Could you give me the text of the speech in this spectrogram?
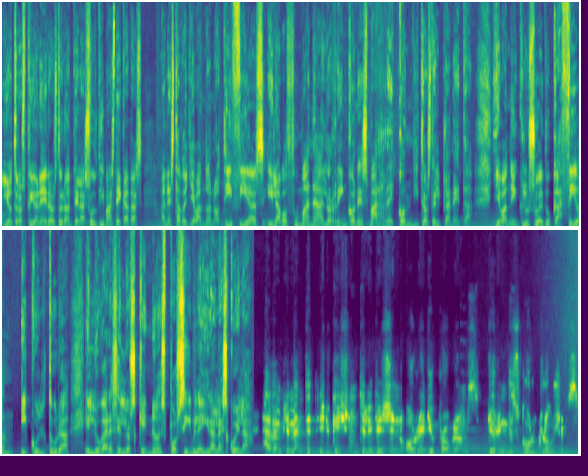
Y otros pioneros durante las últimas décadas han estado llevando noticias y la voz humana a los rincones más recónditos del planeta, llevando incluso educación y cultura en lugares en los que no es posible ir a la escuela. have implemented educational television or radio programs during the school closures.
